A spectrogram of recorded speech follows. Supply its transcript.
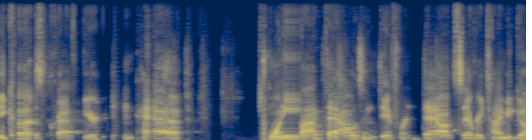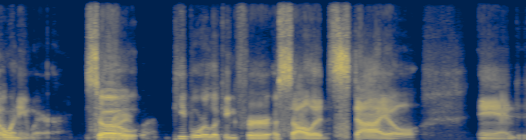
because craft beer didn't have 25,000 different doubts every time you go anywhere. So people were looking for a solid style and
